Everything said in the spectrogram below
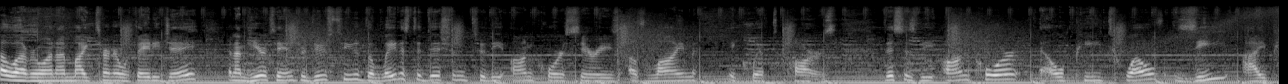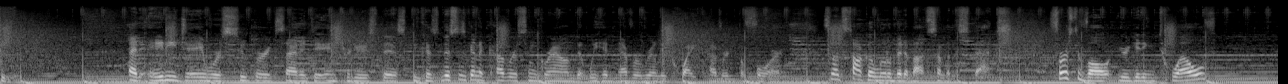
Hello everyone, I'm Mike Turner with ADJ, and I'm here to introduce to you the latest addition to the Encore series of Lime-equipped pars. This is the Encore LP12ZIP. At ADJ, we're super excited to introduce this because this is going to cover some ground that we had never really quite covered before. So let's talk a little bit about some of the specs. First of all, you're getting 12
